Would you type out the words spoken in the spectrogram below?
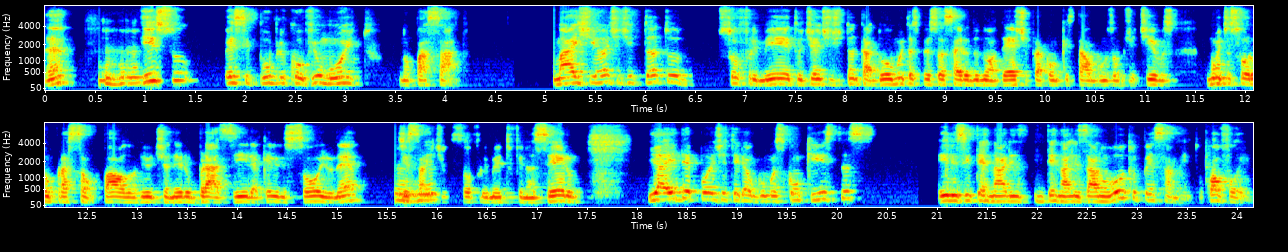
Né? Uhum. Isso esse público ouviu muito no passado. Mas diante de tanto sofrimento, diante de tanta dor, muitas pessoas saíram do Nordeste para conquistar alguns objetivos, muitos foram para São Paulo, Rio de Janeiro, Brasília, aquele sonho, né? de uhum. sair de um sofrimento financeiro. E aí, depois de ter algumas conquistas, eles internalizaram outro pensamento. Qual foi?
